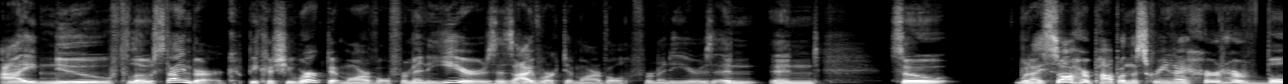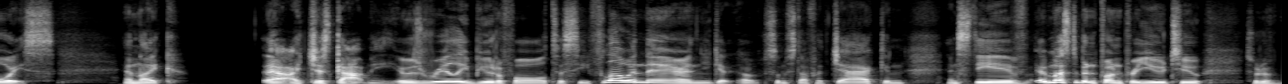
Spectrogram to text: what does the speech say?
I knew Flo Steinberg because she worked at Marvel for many years, as I've worked at Marvel for many years, and and so when I saw her pop on the screen, I heard her voice, and like it just got me. It was really beautiful to see Flo in there, and you get uh, some stuff with Jack and and Steve. It must have been fun for you to sort of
